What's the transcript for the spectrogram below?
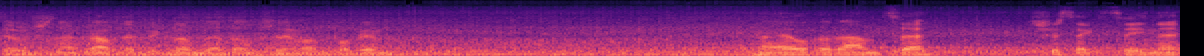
To już naprawdę wygląda dobrze wam powiem Na euroramce Trzysekcyjne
